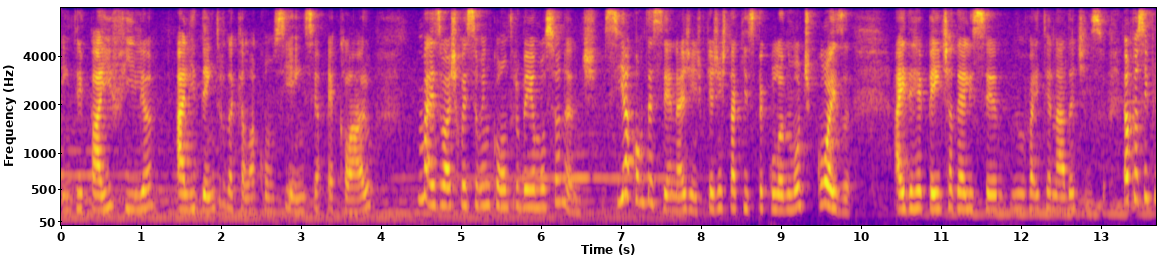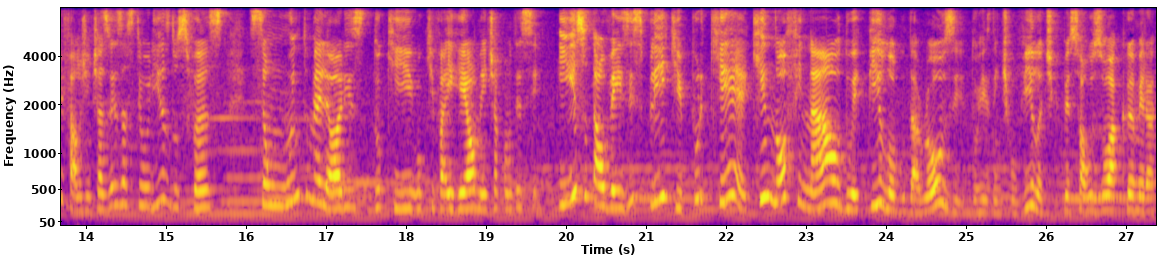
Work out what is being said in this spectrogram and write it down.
entre pai e filha ali dentro daquela consciência, é claro mas eu acho que vai ser um encontro bem emocionante. Se acontecer, né, gente? Porque a gente tá aqui especulando um monte de coisa. Aí de repente a DLC não vai ter nada disso. É o que eu sempre falo, gente. Às vezes as teorias dos fãs são muito melhores do que o que vai realmente acontecer. E isso talvez explique por que que no final do epílogo da Rose, do Resident Evil Village, que o pessoal usou a câmera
